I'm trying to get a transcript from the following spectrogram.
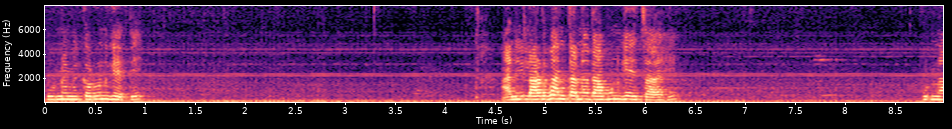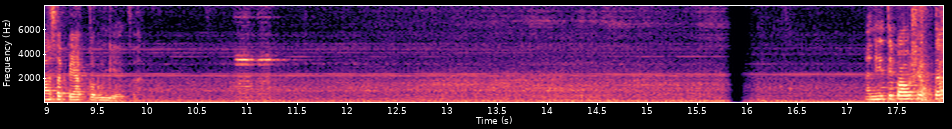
पूर्ण मी करून घेते. आणि लाडू बांधताना दाबून घ्यायचा आहे. पूर्ण असा पॅक करून घ्यायचा. आणि इथे पाहू शकता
